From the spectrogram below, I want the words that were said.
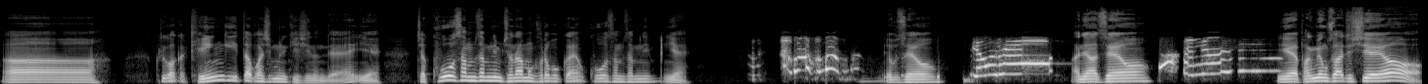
아, 그리고 아까 개인기 있다고 하신 분이 계시는데, 예. 자, 9533님 전화 한번 걸어볼까요? 9533님, 예. 여보세요? 여보세요? 안녕하세요? 안녕하세요. 예, 박명수 아저씨예요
